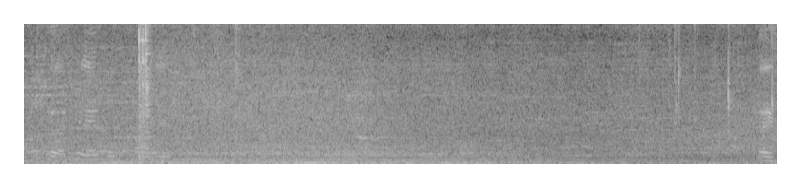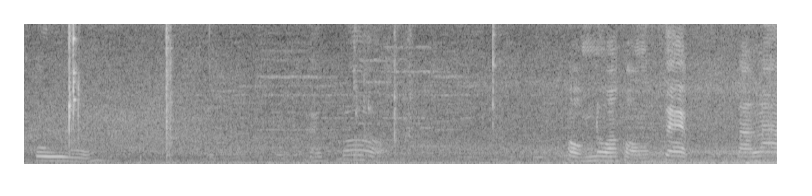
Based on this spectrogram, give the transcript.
มะเขือเทศลงไป ใส่ปู แล้วก็ของนัวของแซ่บปลาล่า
